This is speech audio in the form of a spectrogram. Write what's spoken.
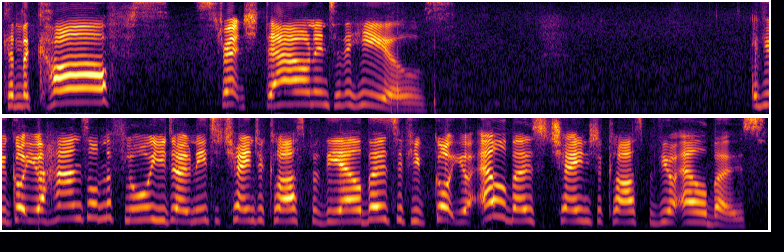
Can the calves stretch down into the heels? If you've got your hands on the floor, you don't need to change the clasp of the elbows. If you've got your elbows, change the clasp of your elbows.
